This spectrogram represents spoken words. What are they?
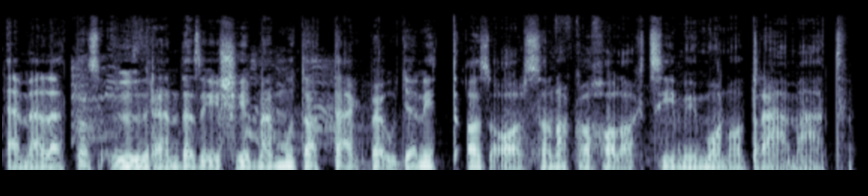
Emellett az ő rendezésében mutatták be ugyanitt az Alszanak a Halak című monodrámát.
